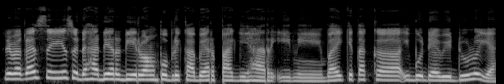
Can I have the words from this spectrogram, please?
Terima kasih sudah hadir di ruang publik KBR pagi hari ini. Baik kita ke Ibu Dewi dulu ya.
